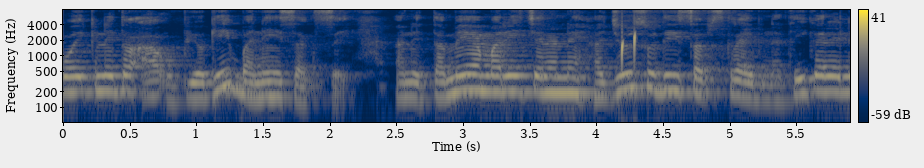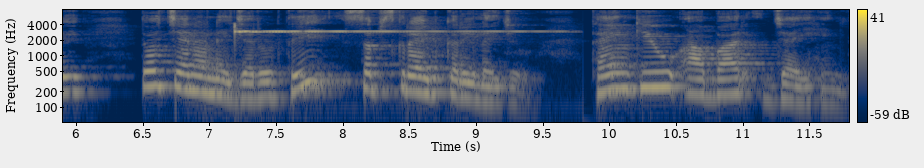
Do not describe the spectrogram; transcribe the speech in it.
કોઈકને તો આ ઉપયોગી બની શકશે. અને તમે અમારી ચેનલને હજુ સુધી સબસ્ક્રાઈબ નથી કરેલી તો ચેનલને જરૂરથી સબસ્ક્રાઈબ કરી લેજો. થેન્ક યુ આભાર જય હિન્દ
